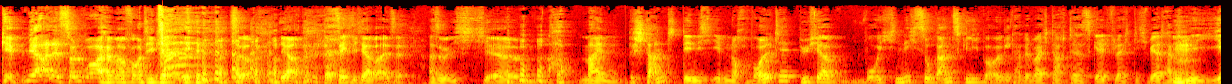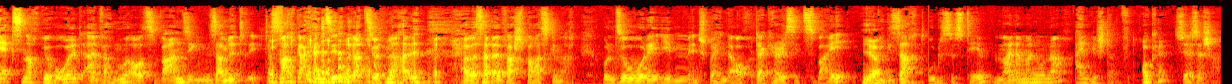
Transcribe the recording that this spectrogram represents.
gib mir alles von Warhammer 40k. so, ja, tatsächlicherweise. Also ich ähm, habe meinen Bestand, den ich eben noch wollte, Bücher, wo ich nicht so ganz geliebäugelt hatte, weil ich dachte, das Geld vielleicht nicht wert, habe ich mir jetzt noch geholt, einfach nur aus wahnsinnigem Sammeltrieb. Das macht gar keinen Sinn rational, aber es hat einfach Spaß gemacht. Und so wurde eben entsprechend auch Dark Heresy 2, Ja. wie gesagt, gutes System, meiner Meinung nach, eingestampft. Okay, Sehr, sehr schade.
